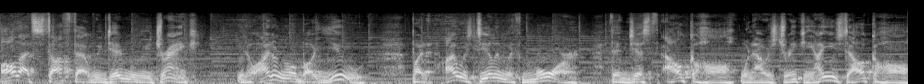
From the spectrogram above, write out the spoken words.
all that stuff that we did when we drank, you know, I don't know about you, but I was dealing with more than just alcohol when I was drinking. I used alcohol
